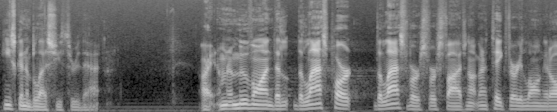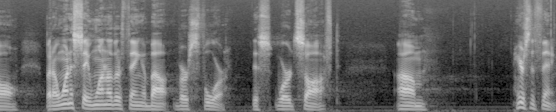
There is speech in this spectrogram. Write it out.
He's going to bless you through that. All right, I'm going to move on. The, the last part, the last verse, verse 5, is not going to take very long at all. But I want to say one other thing about verse 4, this word soft. Um, here's the thing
